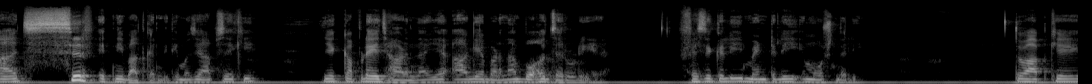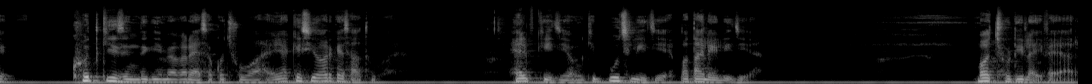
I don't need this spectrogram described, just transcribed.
आज सिर्फ़ इतनी बात करनी थी मुझे आपसे कि ये कपड़े झाड़ना, ये आगे बढ़ना बहुत ज़रूरी है। फिज़िकली मेंटली इमोशनली तो आपके खुद की ज़िंदगी में अगर ऐसा कुछ हुआ है या किसी और के साथ हुआ है हेल्प कीजिए, उनकी पूछ लीजिए, पता ले लीजिए। बहुत छोटी लाइफ है यार।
